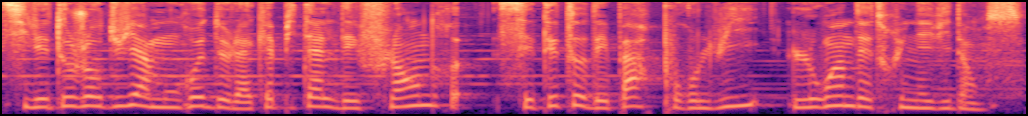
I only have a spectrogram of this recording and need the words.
S'il est aujourd'hui amoureux de la capitale des Flandres, c'était au départ pour lui loin d'être une évidence.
